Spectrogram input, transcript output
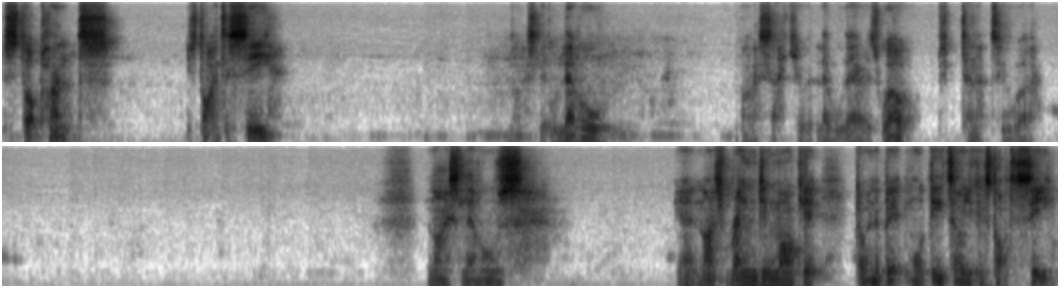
Stop hunt. You're starting to see. Nice little level. Nice accurate level there as well turn that to uh, nice levels. Yeah, nice ranging market. Go in a bit more detail, you can start to see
